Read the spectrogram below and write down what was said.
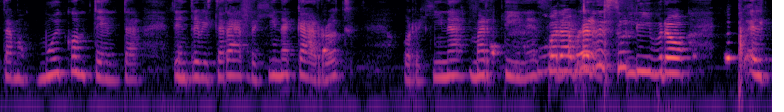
Estamos muy contentas de entrevistar a Regina Carrot o Regina Martínez para hablar de su libro el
